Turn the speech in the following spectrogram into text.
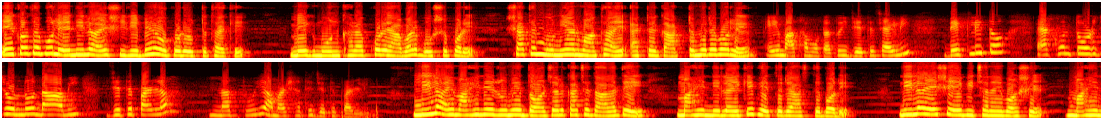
এই কথা বলে নিলয় সিঁড়ি বেয়ে ওপরে উঠতে থাকে। মেঘ মন খারাপ করে আবার বসে পড়ে। সাথে মুনিয়ার মাথায় একটা গাঁটটা মেরে বলে এই মাথা মোটা তুই যেতে চাইলি? দেখলি তো এখন তোর জন্য না আমি যেতে পারলাম, না তুই আমার সাথে যেতে পারলি। নিলয় মাহিনের রুমের দরজার কাছে দাঁড়াতেই মাহিন নিলয়কে ভেতরে আসতে বলে। নিলয় এসে বিছানায় বসে। মাহিন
